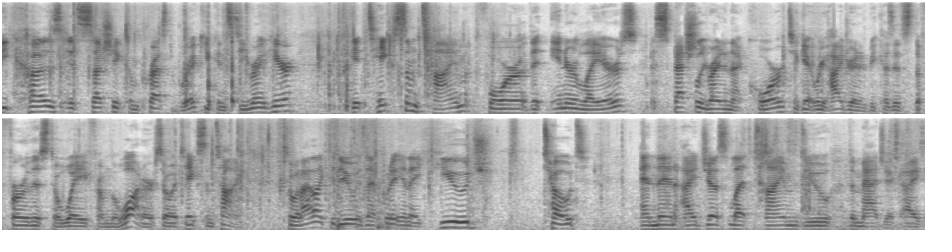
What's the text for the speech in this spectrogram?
because it's such a compressed brick, you can see right here, it takes some time for the inner layers, especially right in that core, to get rehydrated because it's the furthest away from the water, so it takes some time. So what I like to do is I put it in a huge tote and then I just let time do the magic. I,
